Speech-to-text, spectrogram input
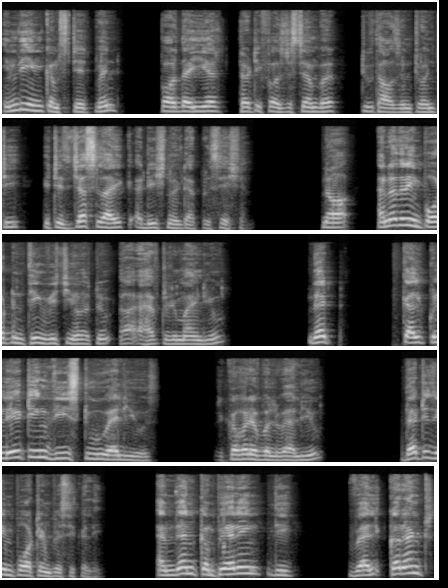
in the income statement for the year 31st December 2020 it is just like additional depreciation. Now, another important thing which you have to, I have to remind you that calculating these two values, recoverable value, that is important basically. And then comparing the val- current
